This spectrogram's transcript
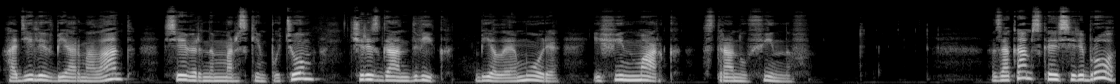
ходили в Бьярмаланд северным морским путем через Гандвик, Белое море, и Финмарк, страну финнов. Закамское серебро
